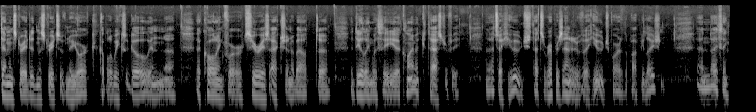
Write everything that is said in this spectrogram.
demonstrated in the streets of New York a couple of weeks ago in uh, uh, calling for serious action about uh, dealing with the climate catastrophe. And that's a huge, that's a representative of a huge part of the population. And I think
